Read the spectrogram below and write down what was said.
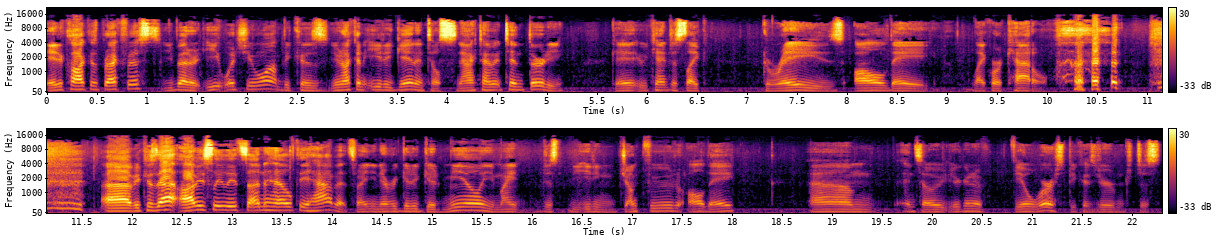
eight o'clock is breakfast. You better eat what you want because you're not going to eat again until snack time at ten thirty. Okay, we can't just like graze all day like we're cattle. uh, because that obviously leads to unhealthy habits, right? You never get a good meal. You might just be eating junk food all day. Um, and so you're going to feel worse because you're just,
